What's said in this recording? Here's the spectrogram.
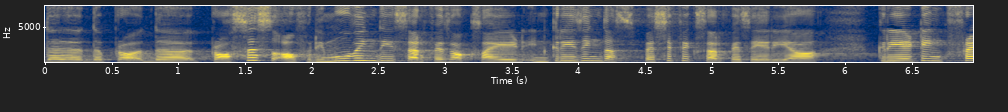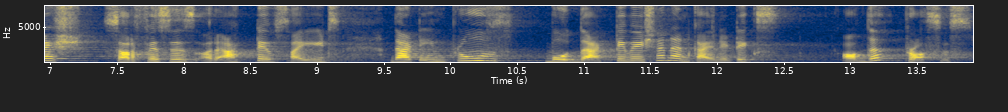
the, the, pro, the process of removing the surface oxide, increasing the specific surface area, creating fresh surfaces or active sites that improves both the activation and kinetics of the process.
